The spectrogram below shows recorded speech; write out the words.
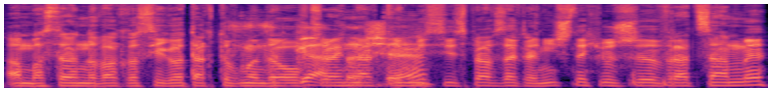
ambasadora Nowakowskiego. Tak to wyglądało Zgadza wczoraj na. Komisji Spraw Zagranicznych. Już wracamy.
